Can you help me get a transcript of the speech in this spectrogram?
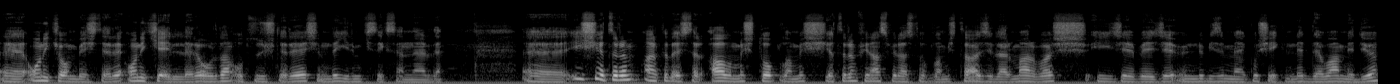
12-15'lere, 12.50'lere, oradan 33'lere, şimdi 22.80'lerde. Ee, iş yatırım arkadaşlar almış, toplamış. Yatırım finans biraz toplamış. Taciler, Marbaş, İCBC ünlü bizim menkul şeklinde devam ediyor.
